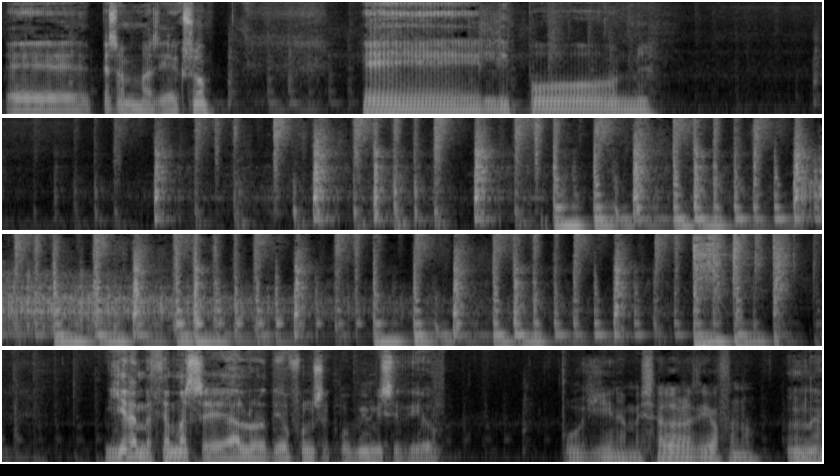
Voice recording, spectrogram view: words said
Ε, πέσαμε μαζί έξω. Ε, λοιπόν. Γίναμε θέμα σε άλλο ραδιόφωνο σε εκπομπή μισή δύο. Πού γίναμε σε άλλο ραδιόφωνο. Ναι.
